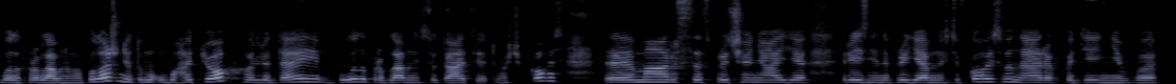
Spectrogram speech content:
були в проблемному положенні, тому у багатьох людей були проблемні ситуації, тому що в когось Марс спричиняє різні неприємності, в когось Венера в падінні, в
